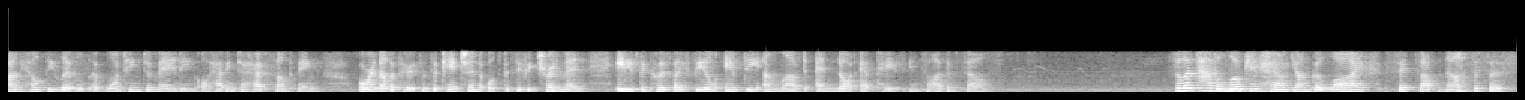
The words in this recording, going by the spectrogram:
unhealthy levels of wanting, demanding, or having to have something or another person's attention or specific treatment, it is because they feel empty, unloved, and not at peace inside themselves. So let's have a look at how younger life sets up narcissists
